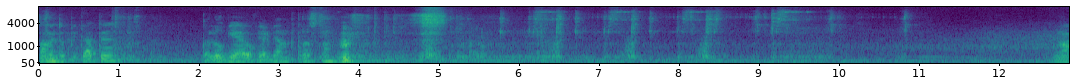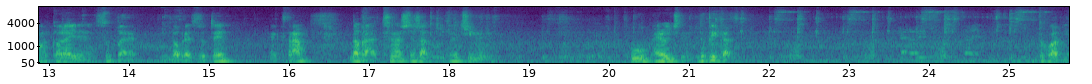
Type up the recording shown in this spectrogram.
Same duplikaty. To lubię, uwielbiam po prostu. Mm. No, kolejny super. Dobre zrzuty. Ekstra. Dobra, 13 rzadkich. Lecimy. U, heroiczny. Duplikat. Dokładnie.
